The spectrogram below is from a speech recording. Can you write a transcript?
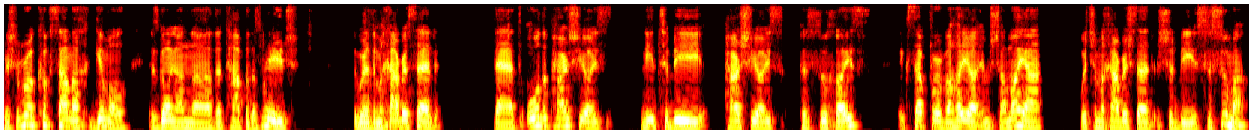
Mishnah Kuf Samach Gimel is going on uh, the top of the page, where the Mechaber said that all the parshios need to be parshios pesuchos, except for Vahaya im Shamaya, which the Mechaber said should be Susuma.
